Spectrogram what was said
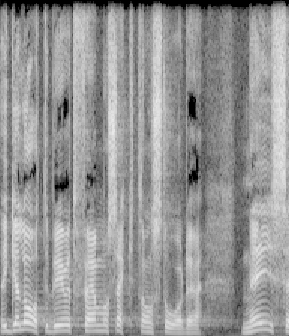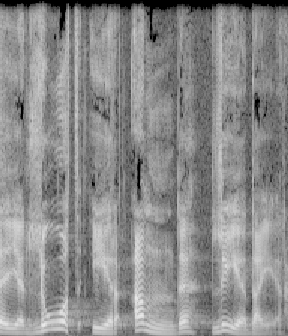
I Galaterbrevet 5 och 16 står det Nej, säger låt er ande leda er.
